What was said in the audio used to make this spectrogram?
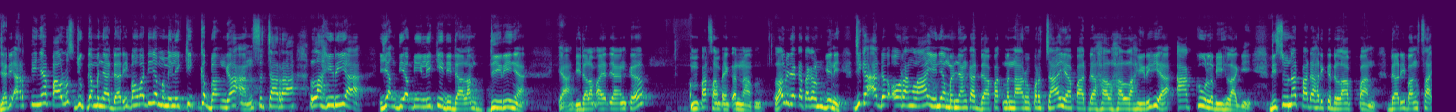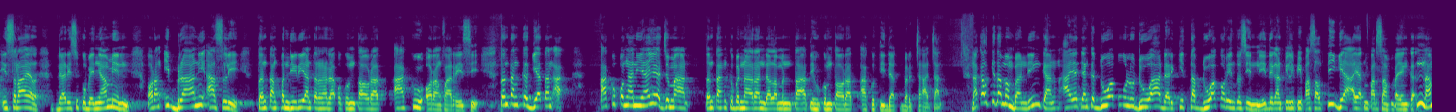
jadi artinya Paulus juga menyadari bahwa dia memiliki kebanggaan secara lahiria yang dia miliki di dalam dirinya. Ya, di dalam ayat yang ke 4 sampai ke 6. Lalu dia katakan begini, jika ada orang lain yang menyangka dapat menaruh percaya pada hal-hal lahiriah, aku lebih lagi. Disunat pada hari ke-8 dari bangsa Israel, dari suku Benyamin, orang Ibrani asli, tentang pendirian terhadap hukum Taurat, aku orang Farisi. Tentang kegiatan aku penganiaya jemaat, tentang kebenaran dalam mentaati hukum Taurat, aku tidak bercacat. Nah kalau kita membandingkan ayat yang ke-22 dari kitab 2 Korintus ini dengan Filipi pasal 3 ayat 4 sampai yang ke-6,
